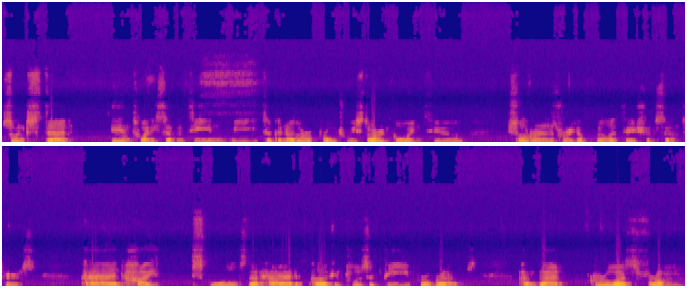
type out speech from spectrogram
So instead, in 2017, we took another approach. We started going to children's rehabilitation centers and high schools that had uh, inclusive PE programs, and that grew us from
